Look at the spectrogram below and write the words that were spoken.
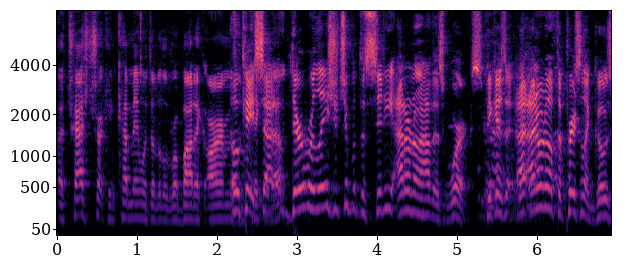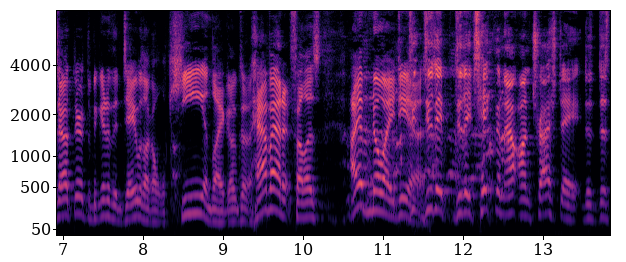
a trash truck can come in with a little robotic and Okay, so their relationship with the city, I don't know how this works because I, I don't know if the person like goes out there at the beginning of the day with like a little key and like have at it, fellas. I have no idea. do they do they take them out on trash day does, does,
